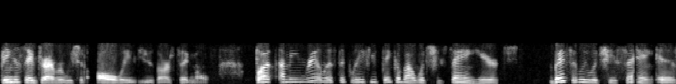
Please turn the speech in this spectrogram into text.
being a safe driver, we should always use our signals. But, I mean, realistically, if you think about what she's saying here, basically what she's saying is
